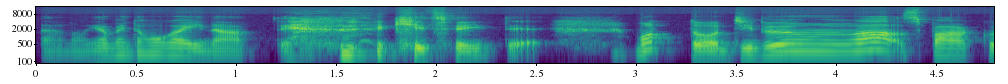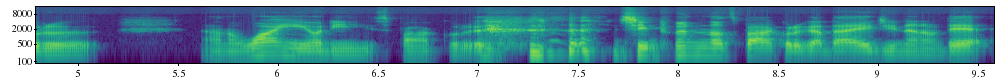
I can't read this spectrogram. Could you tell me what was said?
あの、やめた方がいいなって 気づいて、もっと自分はスパークル、あの、ワインよりスパークル 自分のスパークルが大事なので、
